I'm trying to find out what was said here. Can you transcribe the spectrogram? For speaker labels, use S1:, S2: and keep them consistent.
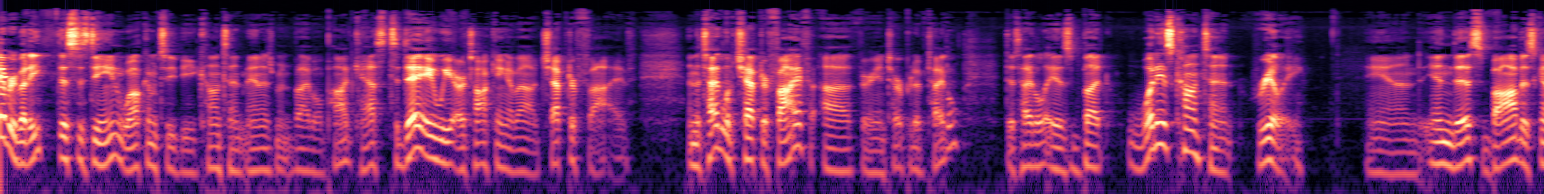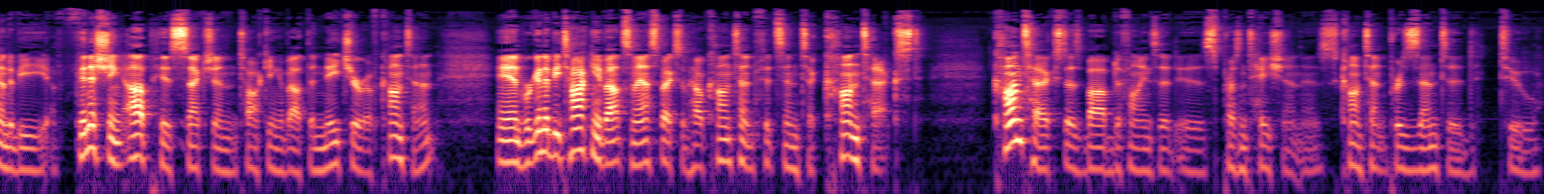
S1: Hey, everybody, this is Deane. Welcome to the Content Management Bible Podcast. Today we are talking about Chapter 5. And the title of Chapter 5, a very interpretive title, the title is But What is Content Really? And in this, Bob is going to be finishing up his section talking about the nature of content. And we're going to be talking about some aspects of how content fits into context. Context, as Bob defines it, is presentation, is content presented to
